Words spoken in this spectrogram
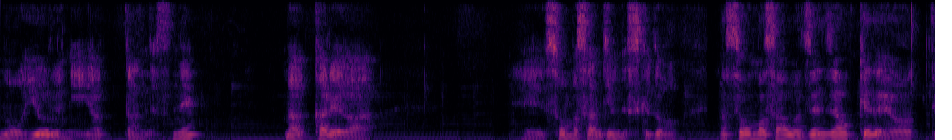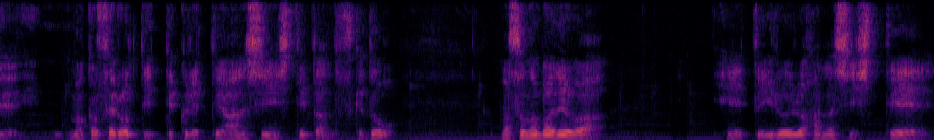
の夜にやったんですね。まあ彼はえー、相馬さんって言うんですけど、まあ、相馬さんは全然 OK だよって、任せろって言ってくれて安心してたんですけど、まあ、その場では、えっ、ー、と、いろいろ話して、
